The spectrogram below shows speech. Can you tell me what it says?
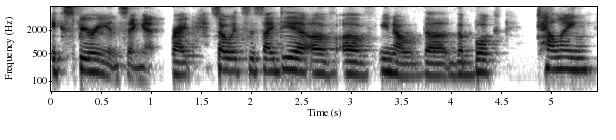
experiencing it, right? So it's this idea of of, you know, the the book telling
